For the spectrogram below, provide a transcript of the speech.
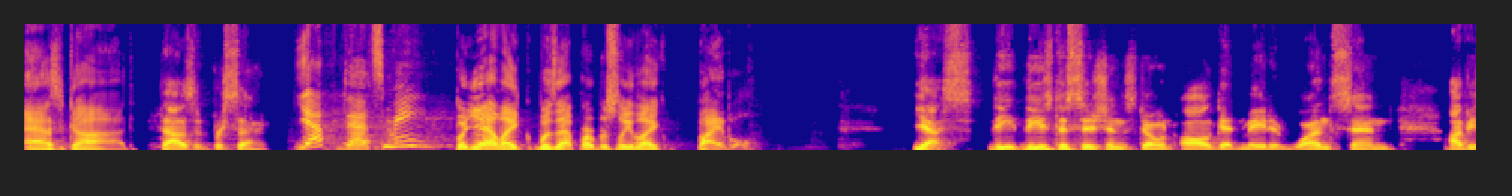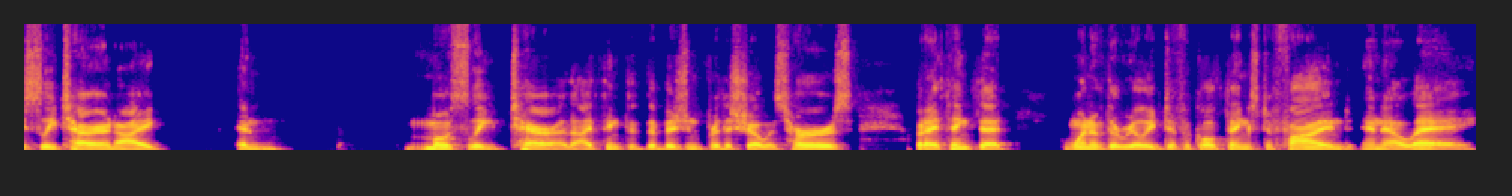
as God. Thousand percent. Yep, that's me. But yeah, like was that purposely like Bible? Yes, the, these decisions don't all get made at once, and obviously Tara and I, and mostly Tara, I think that the vision for the show is hers. But I think that one of the really difficult things to find in LA,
